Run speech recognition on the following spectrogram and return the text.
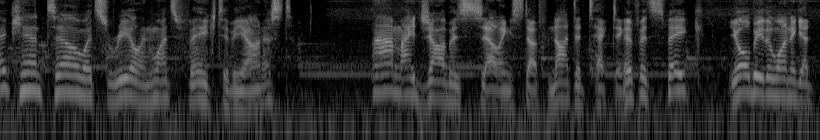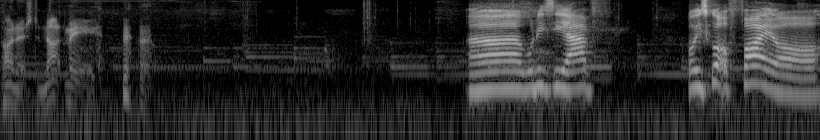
I can't tell what's real and what's fake, to be honest. Ah, my job is selling stuff, not detecting. If it's fake, you'll be the one to get punished, not me. Uh, what does he have? Oh, he's got a fire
